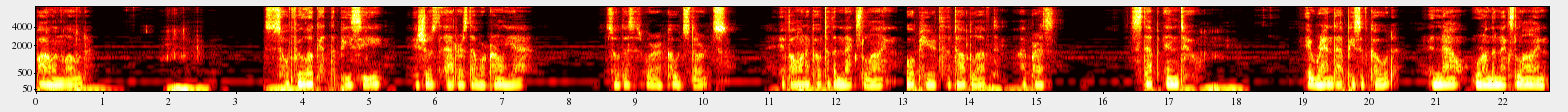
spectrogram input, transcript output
Compile and load. So if we look at the PC, it shows the address that we're currently at. So this is where our code starts. If I want to go to the next line, go up here to the top left, I press step into. It ran that piece of code, and now we're on the next line.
